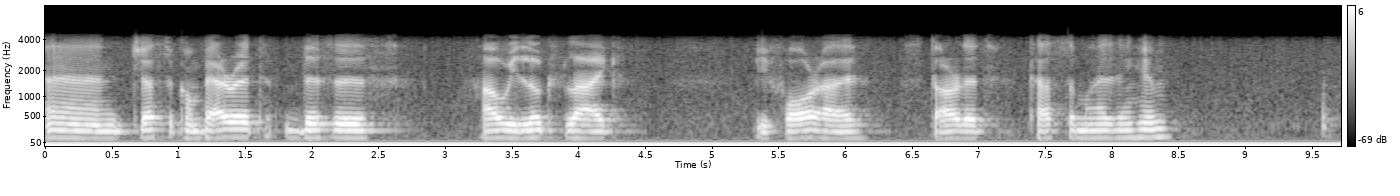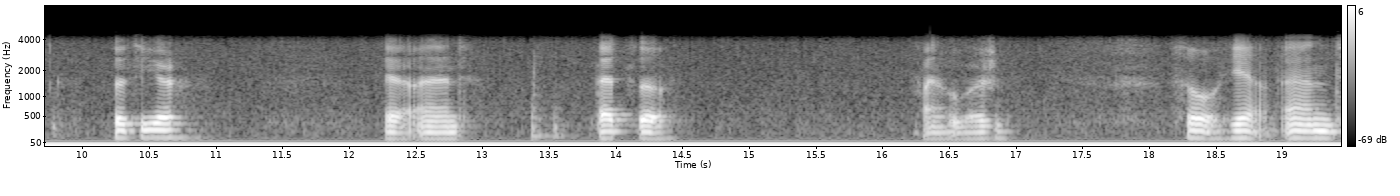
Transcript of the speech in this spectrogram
And just to compare it this is how he looks like before I started customizing him this year. Yeah and that's the final version so yeah and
